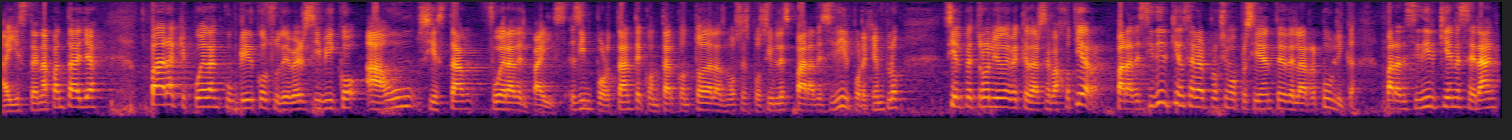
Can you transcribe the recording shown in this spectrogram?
ahí está en la pantalla, para que puedan cumplir con su deber cívico aún si están fuera del país. Es importante contar con todas las voces posibles para decidir, por ejemplo, si el petróleo debe quedarse bajo tierra, para decidir quién será el próximo presidente de la República, para decidir quiénes serán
